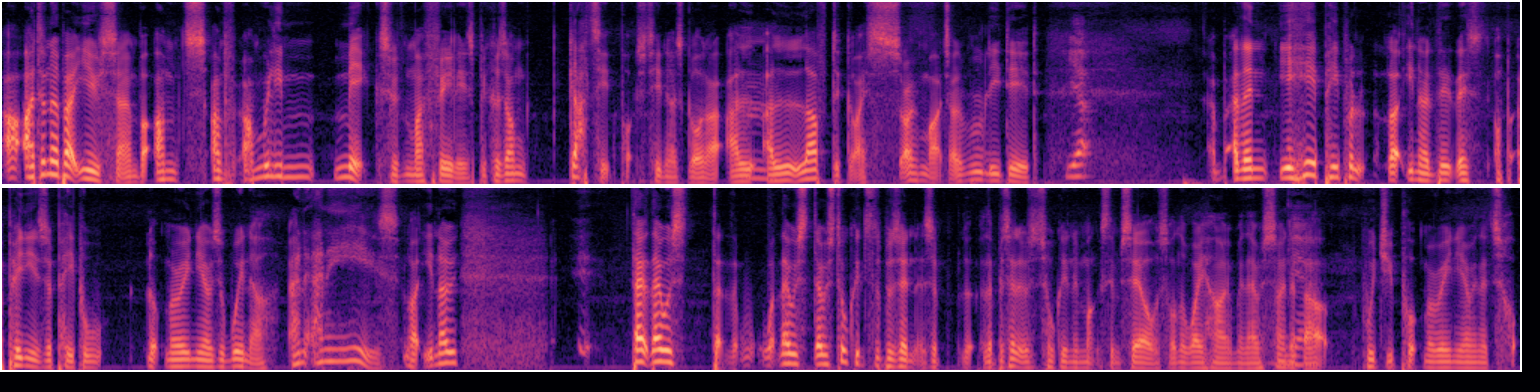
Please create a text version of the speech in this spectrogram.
I, I don't know about you, Sam, but I'm I'm I'm really mixed with my feelings because I'm gutted Pochettino's gone. I I, mm. I loved the guy so much, I really did. yeah, And then you hear people like you know there's opinions of people. Look, Mourinho's a winner, and and he is. Like you know, they, they was they was they was talking to the presenters. Uh, the presenters were talking amongst themselves on the way home, and they were saying Yeah. about would you put Mourinho in the top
